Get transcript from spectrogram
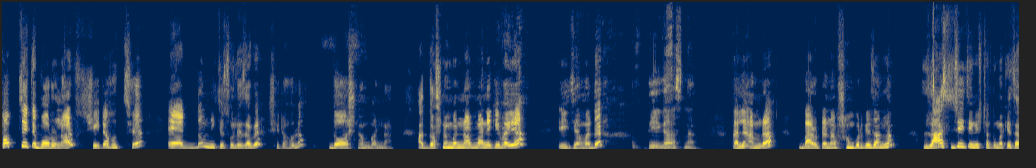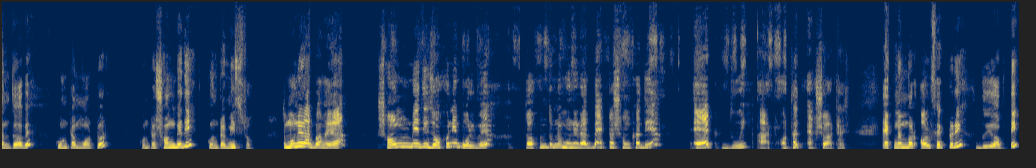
সবচেয়ে বড় নার্ভ সেটা হচ্ছে একদম নিচে চলে যাবে, সেটা হলো দশ নম্বর নার্ভ আর দশ নম্বর নার্ভ মানে কি ভাইয়া? এই যে আমাদের ভেগাস নার্ভ তাহলে আমরা বারোটা নার্ভ সম্পর্কে জানলাম। লাস্ট যে জিনিসটা তোমাকে জানতে হবে, কোনটা মোটর, কোনটা সংবেদী, কোনটা মিশ্র? তো মনে রাখবা ভাইয়া, সংবেদী যখনই বলবে, তখন তোমরা মনে রাখবে একটা সংখ্যা দিয়ে এক, দুই, আট, অর্থাৎ একশো আঠাশ। এক নম্বর অল ফ্যাক্টরি দুই অপটিক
